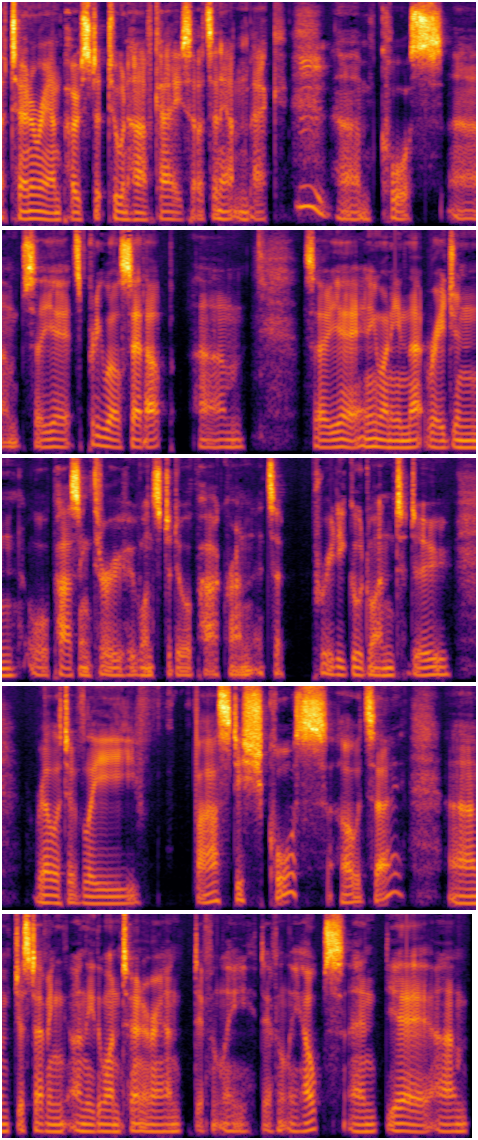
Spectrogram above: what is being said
a turnaround post at two and a half k, so it's an out and back mm. um, course. Um, so yeah, it's pretty well set up. Um, so yeah, anyone in that region or passing through who wants to do a park run, it's a pretty good one to do. Relatively fastish course, I would say. Um, just having only the one turnaround definitely definitely helps. And yeah, um,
